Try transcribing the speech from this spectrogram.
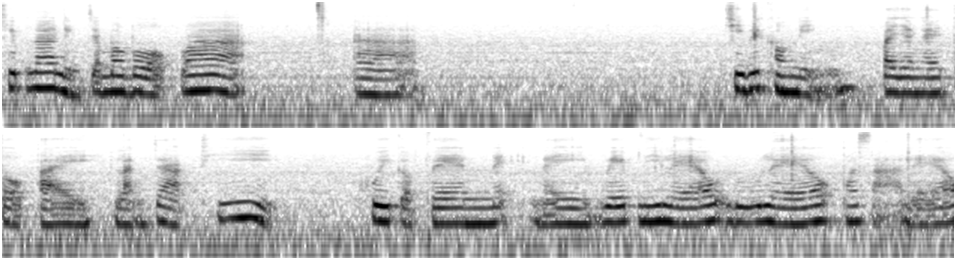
คลิปหน้าหนิงจะมาบอกว่า ชีวิตของหนิงไปยังไงต่อไปหลังจากที่คุยกับแฟนในในเว็บนี้แล้วรู้แล้วภาษาแล้ว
